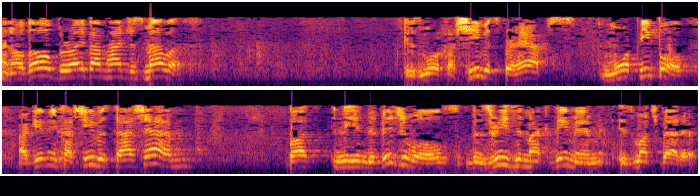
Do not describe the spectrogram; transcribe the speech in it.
And although B'Raivam Hajjas Melech gives more chashivas, perhaps more people are giving chashivas to Hashem, but in the individuals, the Zrizim Makdimim is much better.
